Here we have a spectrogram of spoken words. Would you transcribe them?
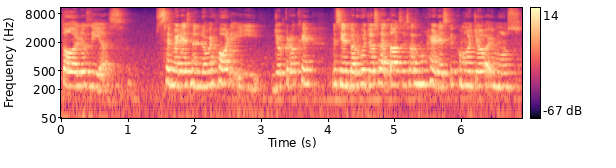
todos los días. Se merecen lo mejor y yo creo que me siento orgullosa de todas esas mujeres que como yo hemos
